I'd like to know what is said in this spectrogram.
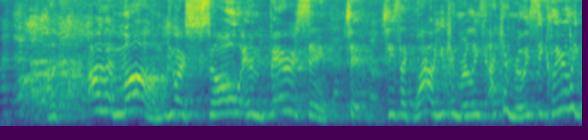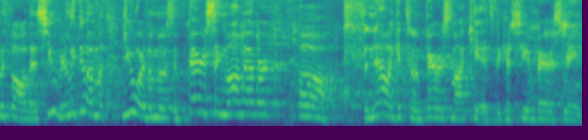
I was like, Mom, you are so embarrassing. She, she's like, Wow, you can really, I can really see clearly with all this. You really do. A, you are the most embarrassing mom ever. Oh, so now I get to embarrass my kids because she embarrassed me.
